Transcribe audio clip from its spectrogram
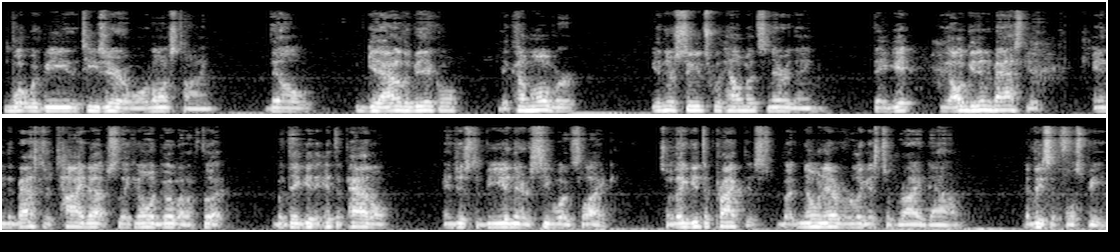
what would be the T zero or launch time, they'll get out of the vehicle, they come over in their suits with helmets and everything. They get they all get in the basket, and the baskets are tied up so they can only go about a foot, but they get to hit the paddle and just to be in there to see what it's like. So they get to practice, but no one ever really gets to ride down, at least at full speed.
